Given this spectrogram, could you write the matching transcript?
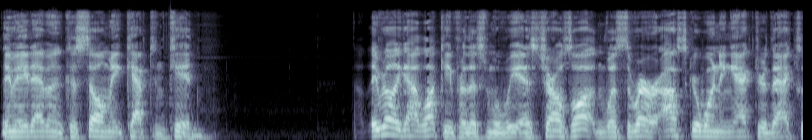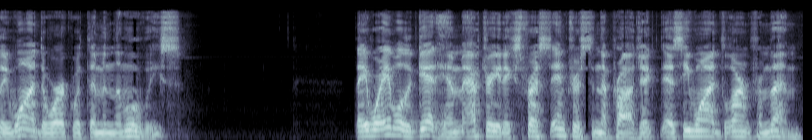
they made Abbott and Costello meet Captain Kidd. Now, they really got lucky for this movie, as Charles Laughton was the rare Oscar-winning actor that actually wanted to work with them in the movies. They were able to get him after he had expressed interest in the project as he wanted to learn from them.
